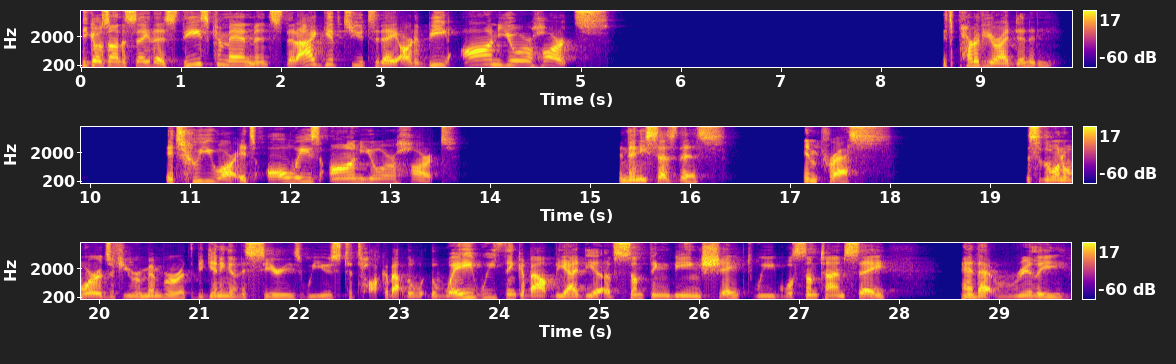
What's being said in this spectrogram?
He goes on to say this These commandments that I give to you today are to be on your hearts. It's part of your identity. It's who you are. It's always on your heart. And then he says this impress. This is the one of words, if you remember at the beginning of this series, we used to talk about the, the way we think about the idea of something being shaped. We will sometimes say, man, that really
